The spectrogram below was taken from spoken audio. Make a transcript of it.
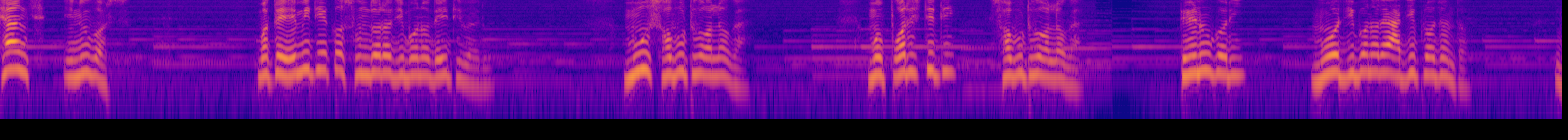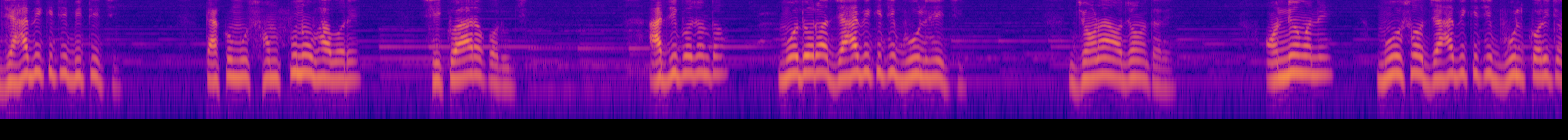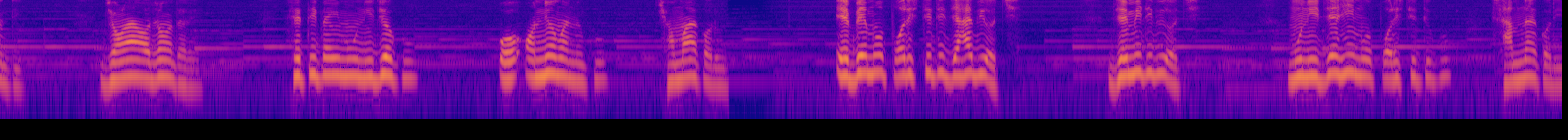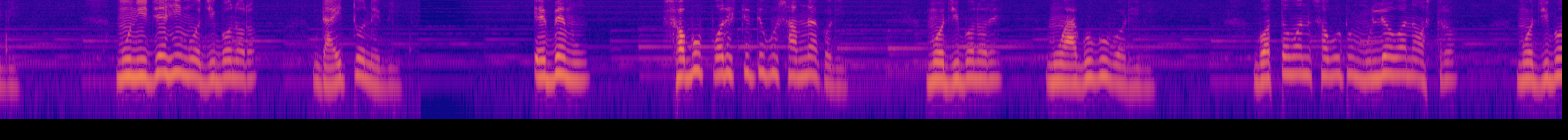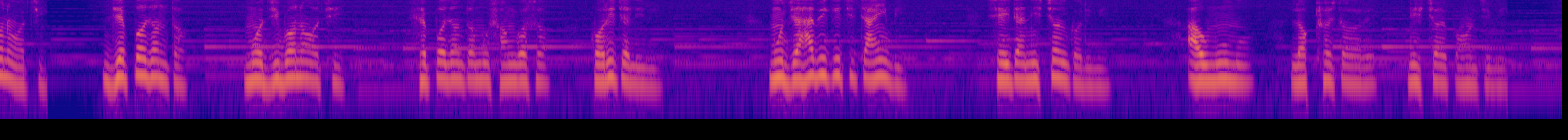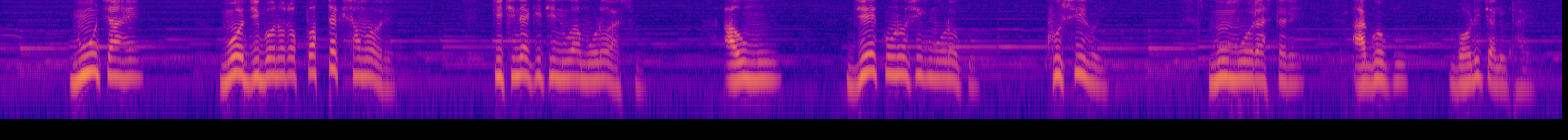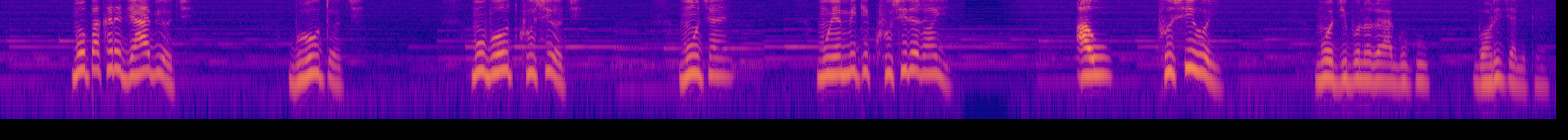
Thanks universe ମୋତେ ଏମିତି ଏକ ସୁନ୍ଦର ଜୀବନ ଦେଇଥିବାରୁ ମୁଁ ସବୁଠୁ ଅଲଗା। ମୋ ପରିସ୍ଥିତି ସବୁଠୁ ଅଲଗା। ତେଣୁକରି ମୋ ଜୀବନରେ ଆଜି ପର୍ଯ୍ୟନ୍ତ ଯାହା ବି କିଛି ବିତିଛି ତାକୁ ମୁଁ ସମ୍ପୂର୍ଣ୍ଣ ଭାବରେ ସ୍ୱୀକାର କରୁଛି। ଆଜି ପର୍ଯ୍ୟନ୍ତ ମୋ ଦ୍ୱାରା ଯାହା ବି କିଛି ଭୁଲ ହେଇଛି ଜଣା ଅଜଣତାରେ ଅନ୍ୟମାନେ ମୋ ସହ ଯାହା ବି କିଛି ଭୁଲ କରିଛନ୍ତି ଜଣା ଅଜଣତାରେ ସେଥିପାଇଁ ମୁଁ ନିଜକୁ ଓ ଅନ୍ୟମାନଙ୍କୁ କ୍ଷମା କରୁଛି। ଏବେ ମୋ ପରିସ୍ଥିତି ଯାହା ବି ଅଛି ଯେମିତି ବି ଅଛି ମୁଁ ନିଜେ ହିଁ ମୋ ପରିସ୍ଥିତିକୁ ସାମ୍ନା କରିବି। ମୁଁ ନିଜେ ହିଁ ମୋ ଜୀବନର ଦାୟିତ୍ୱ ନେବି। ଏବେ ମୁଁ ସବୁ ପରିସ୍ଥିତିକୁ ସାମ୍ନା କରି ମୋ ଜୀବନରେ ମୁଁ ଆଗକୁ ବଢ଼ିବି। ବର୍ତ୍ତମାନ ସବୁଠୁ ମୂଲ୍ୟବାନ ଅସ୍ତ୍ର ମୋ ଜୀବନ ଅଛି। ଯେପର୍ଯ୍ୟନ୍ତ ମୋ ଜୀବନ ଅଛି ସେ ପର୍ଯ୍ୟନ୍ତ ମୁଁ ସଂଘର୍ଷ କରିଚାଲିବି ମୁଁ ଯାହା ବି କିଛି ଚାହିଁବି ସେଇଟା ନିଶ୍ଚୟ କରିବି ଆଉ ମୁଁ ମୋ ଲକ୍ଷ୍ୟସ୍ଥଳରେ ନିଶ୍ଚୟ ପହଞ୍ଚିବି ମୁଁ ଚାହେଁ ମୋ ଜୀବନର ପ୍ରତ୍ୟେକ ସମୟରେ କିଛି ନା କିଛି ନୂଆ ମୋଡ଼ ଆସୁ। ଆଉ ମୁଁ ଯେକୌଣସି ମୋଡ଼କୁ ଖୁସି ହୋଇ ମୁଁ ମୋ ରାସ୍ତାରେ ଆଗକୁ ବଢ଼ି ଚାଲୁଥାଏ। ମୋ ପାଖରେ ଯାହା ବି ଅଛି ବହୁତ ଅଛି। ମୁଁ ବହୁତ ଖୁସି ଅଛି। ମୁଁ ଚାହେଁ ମୁଁ ଏମିତି ଖୁସିରେ ରହି ଆଉ ଖୁସି ହୋଇ ମୋ ଜୀବନରେ ଆଗକୁ ବଢ଼ି ଚାଲିଥାଏ।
